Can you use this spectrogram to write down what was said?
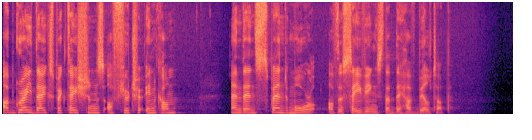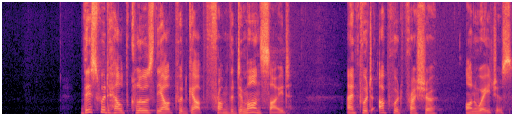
upgrade their expectations of future income, and then spend more of the savings that they have built up. This would help close the output gap from the demand side and put upward pressure on wages.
